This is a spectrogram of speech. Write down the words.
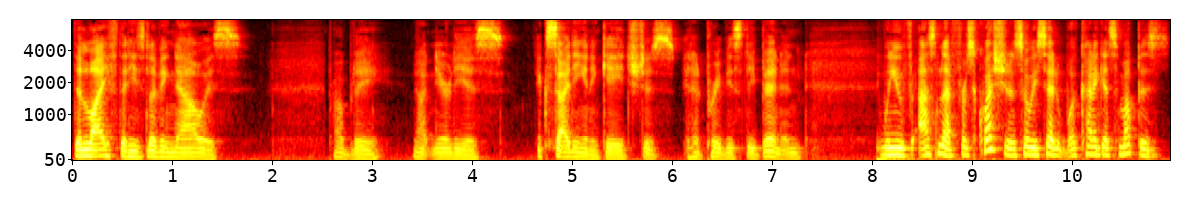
The life that he's living now is probably not nearly as exciting and engaged as it had previously been. And when you asked him that first question, so he said, what kind of gets him up is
